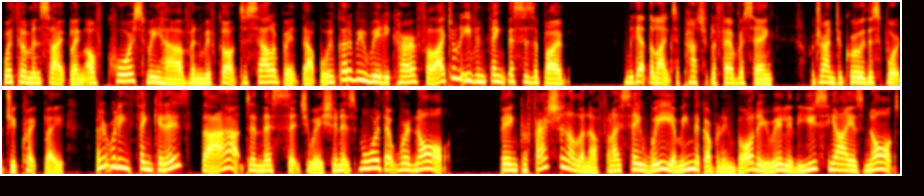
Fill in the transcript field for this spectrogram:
with women's cycling. Of course we have, and we've got to celebrate that, but we've got to be really careful. I don't even think this is about we get the likes of Patrick Lefevere saying we're trying to grow the sport too quickly. I don't really think it is that in this situation. It's more that we're not being professional enough. And I say we, I mean the governing body, really. The UCI is not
